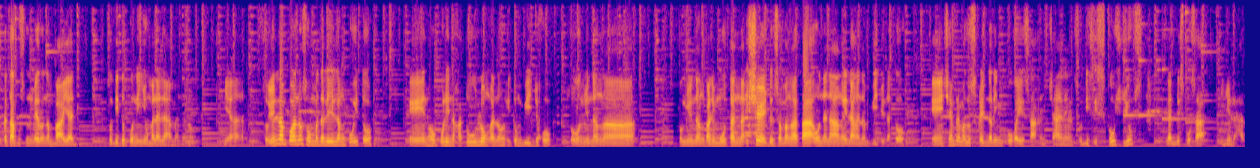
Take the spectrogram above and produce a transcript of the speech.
pagkatapos nun meron ng bayad. So dito po ninyo malalaman ano. Yan. So yun lang po ano, so madali lang po ito. And hopefully nakatulong ano itong video ko. So wag niyo nang ah, wag niyo nang kalimutan na i-share dun sa mga tao na nangangailangan ng video na to. And syempre mag-subscribe na rin po kayo sa akin channel. So this is Coach Jupes. God bless po sa inyo lahat.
